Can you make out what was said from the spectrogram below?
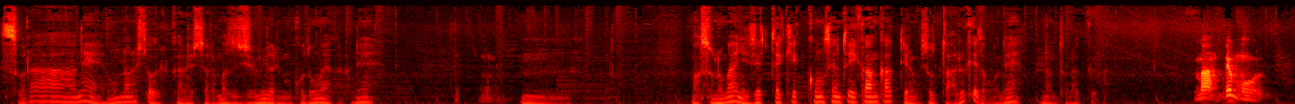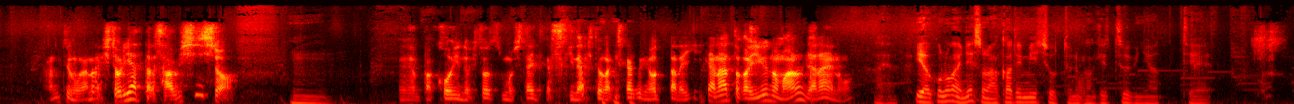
そらね女の人からしたらまず自分よりも子供やからね、うん。まあ、その前に絶対結婚せんといかんかっていうのもちょっとあるけどもねなんとなく、まあでも、なんていうのかな、一人やったら寂しいでしょ。うん、やっぱ恋の一つもしたいとか好きな人が近くにおったらいいかなとかいうのもあるんじゃないの？はい、いやこの前ねそのアカデミー賞っていうのが月曜日にあって、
